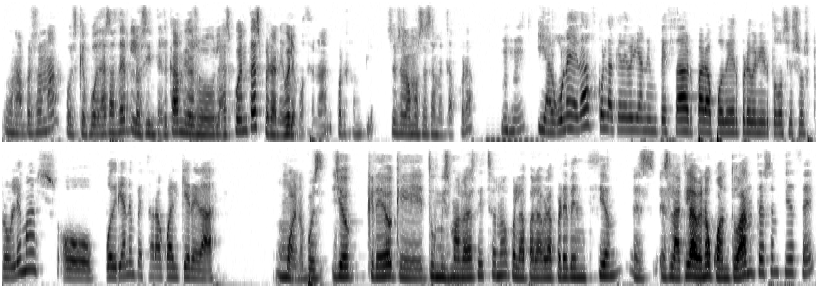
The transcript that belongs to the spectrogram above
una persona, pues que puedas hacer los intercambios o las cuentas, pero a nivel emocional, por ejemplo. Si usamos esa metáfora. ¿Y alguna edad con la que deberían empezar para poder prevenir todos esos problemas? ¿O podrían empezar a cualquier edad? Bueno, pues yo creo que tú misma lo has dicho, ¿no? Con la palabra prevención es, es la clave, ¿no? Cuanto antes empiece,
